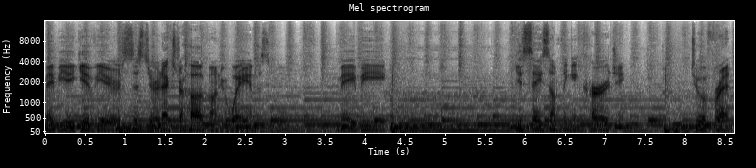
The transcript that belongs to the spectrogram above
Maybe you give your sister an extra hug on your way into school. Maybe you say something encouraging to a friend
